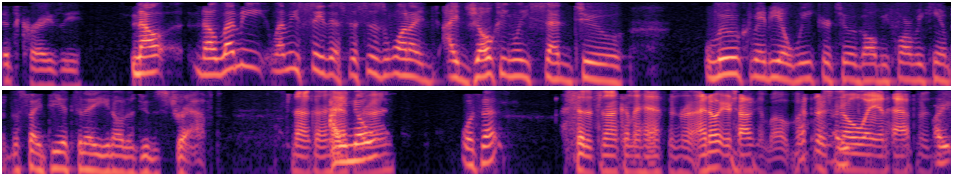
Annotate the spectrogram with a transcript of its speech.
it's crazy. Now, now let me let me say this. This is one I I jokingly said to Luke maybe a week or two ago before we came up with this idea today. You know, to do this draft. It's not gonna I happen. know- Ryan. What's that? I said it's not gonna happen. Right? I know what you're talking about, but there's Are no you- way it happens. Are you,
